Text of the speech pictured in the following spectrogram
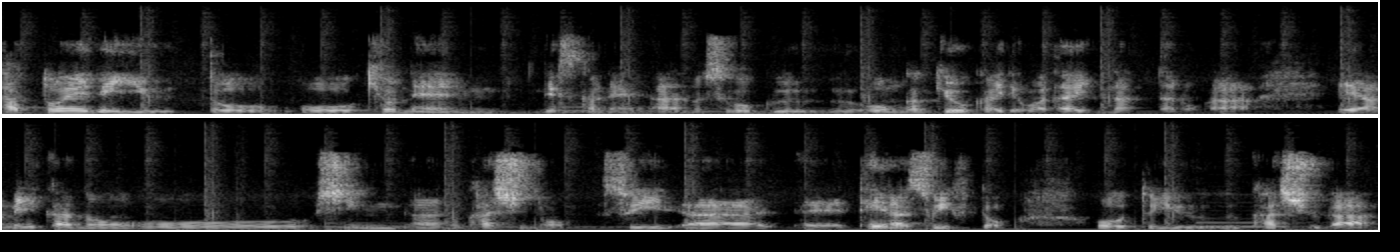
例えで言うと、去年ですかね、あのすごく音楽業界で話題になったのが、アメリカの新あの歌手のスイあ、えテイラー・スウィフトという歌手が、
